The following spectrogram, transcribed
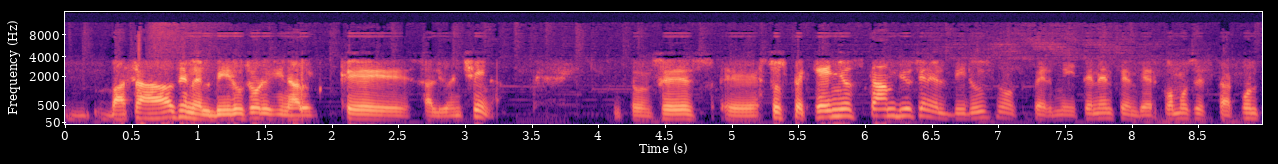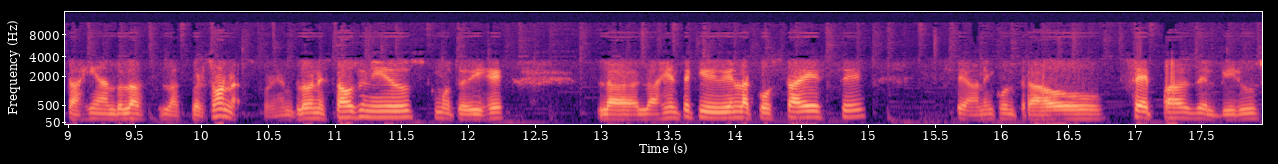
basadas en el virus original que salió en China. Entonces, eh, estos pequeños cambios en el virus nos permiten entender cómo se está contagiando las, las personas. Por ejemplo, en Estados Unidos, como te dije, la, la gente que vive en la costa este se han encontrado cepas del virus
